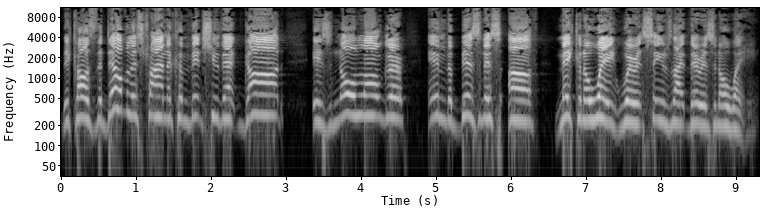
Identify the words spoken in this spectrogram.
Because the devil is trying to convince you that God is no longer in the business of making a way where it seems like there is no way.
